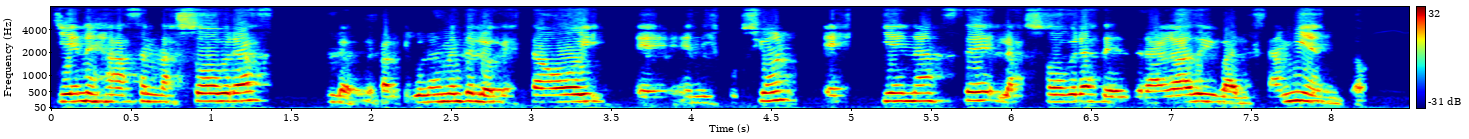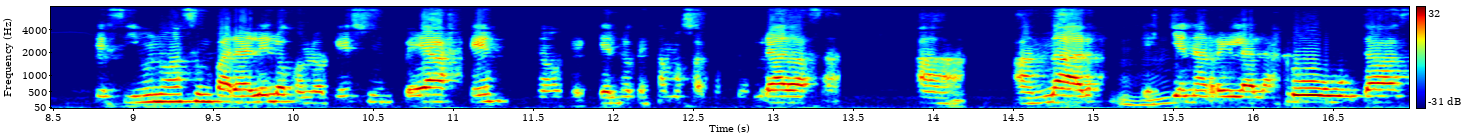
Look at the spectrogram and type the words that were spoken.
quiénes hacen las obras, particularmente lo que está hoy eh, en discusión es quién hace las obras del dragado y balizamiento, que si uno hace un paralelo con lo que es un peaje, que, es lo que estamos acostumbradas a, andar, es quién arregla las rutas,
